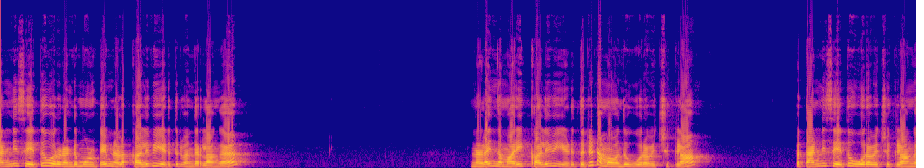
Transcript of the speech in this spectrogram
தண்ணி சேர்த்து ஒரு ரெண்டு மூணு டைம் நல்லா கழுவி எடுத்துகிட்டு வந்துடலாங்க. நல்லா இந்த மாதிரி கழுவி எடுத்துகிட்டு நம்ம வந்து ஊற வச்சுக்கலாம். இப்போ தண்ணி சேர்த்து ஊற வச்சுக்கலாங்க.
